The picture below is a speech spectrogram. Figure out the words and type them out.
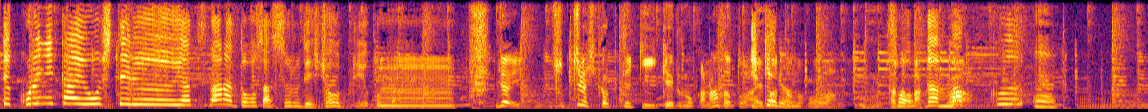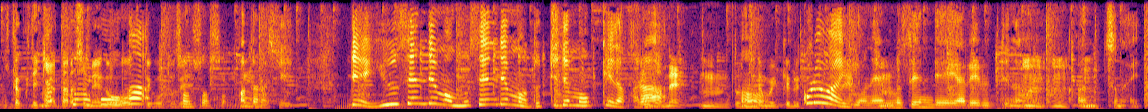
でこれに対応してるやつなら動作するでしょうっていうこと、じゃあいそっちは比較的いけるのかな？だと iPad の方は、うん、ただそうだから Mac は Mac うん。比較的新しめのをってことで。そうそうそう、ん。新しい。で有線でも無線でもどっちでも OK だかそうらだね。うんどっちでもいけるこれはいいよね、うん。無線でやれるっていうのは、あのつないで。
